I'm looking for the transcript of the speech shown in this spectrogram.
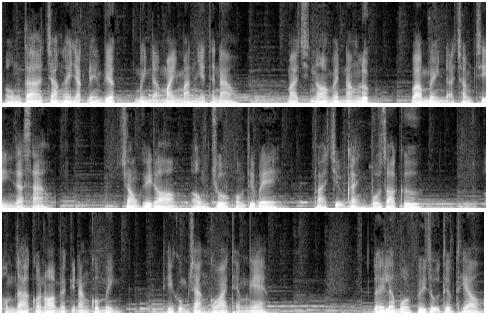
Ông ta chẳng hề nhắc đến việc mình đã may mắn như thế nào, mà chỉ nói về năng lực và mình đã chăm chỉ ra sao. Trong khi đó, ông chủ công ty B phải chịu cảnh vô gia cư. Ông ta có nói về kỹ năng của mình thì cũng chẳng có ai thèm nghe. Đây là một ví dụ tiếp theo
